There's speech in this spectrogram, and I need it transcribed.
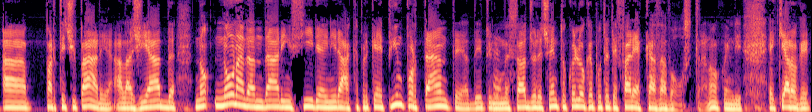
a partecipare alla jihad, no, non ad andare in Siria e in Iraq, perché è più importante, ha detto in un certo. messaggio recente, quello che potete fare a casa vostra. No? Quindi è chiaro che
